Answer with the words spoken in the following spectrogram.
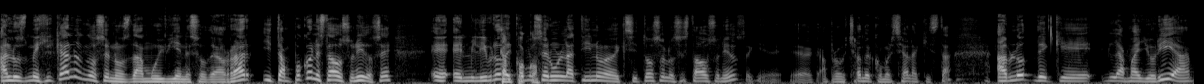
A los mexicanos no se nos da muy bien eso de ahorrar y tampoco en Estados Unidos. ¿eh? eh en mi libro de cómo ser un latino exitoso en los Estados Unidos, eh, aprovechando el comercial, aquí está, hablo de que la mayoría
